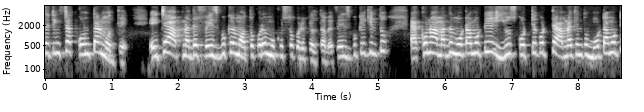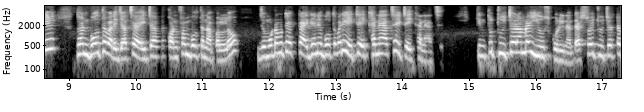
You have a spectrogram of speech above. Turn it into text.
সেটিংসটা কোনটার মধ্যে? এইটা আপনাদের ফেসবুকের মতো করে মুখস্থ করে ফেলতে হবে। ফেসবুকে কিন্তু এখনও আমাদের মোটামুটি ইউজ করতে করতে আমরা কিন্তু মোটামুটি ধরেন বলতে পারি যে আচ্ছা এটা কনফার্ম বলতে না পারলেও যে মোটামুটি একটা আইডিয়া নিয়ে বলতে পারি, এটা এখানে আছে, এটা এখানে আছে। কিন্তু টুইটার আমরা ইউজ করি না। দ্যাটস ওয়াই টুইটারটা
